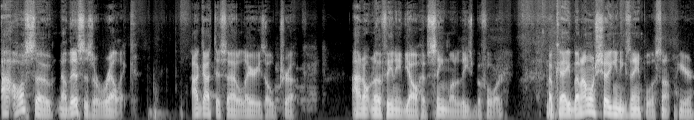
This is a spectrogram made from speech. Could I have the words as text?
I also now this is a relic. I got this out of Larry's old truck. I don't know if any of y'all have seen one of these before. Okay, but I'm going to show you an example of something here.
